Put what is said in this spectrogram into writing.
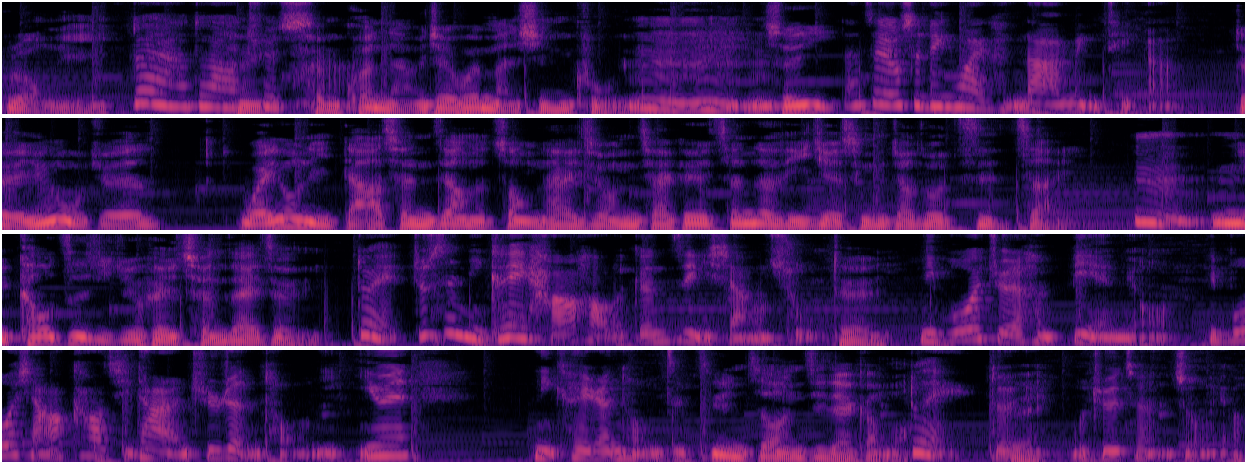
不容易，对啊，对啊，确实啊、很困难，而且会蛮辛苦的。嗯嗯嗯，所以，但这又是另外一个很大的命题啊。对，因为我觉得唯有你达成这样的状态之后，你才可以真的理解什么叫做自在。嗯，你靠自己就可以存在这里。对，就是你可以好好的跟自己相处，对，你不会觉得很别扭，你不会想要靠其他人去认同你，因为你可以认同自己。因为你知道你自己在干嘛。对对，我觉得这很重要。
